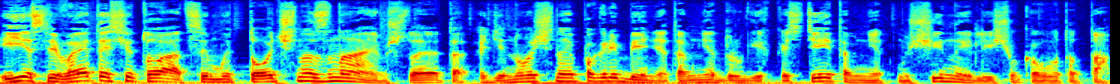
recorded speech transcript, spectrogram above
И если в этой ситуации мы точно знаем, что это одиночное погребение, там нет других костей, там нет мужчины или еще кого-то там.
